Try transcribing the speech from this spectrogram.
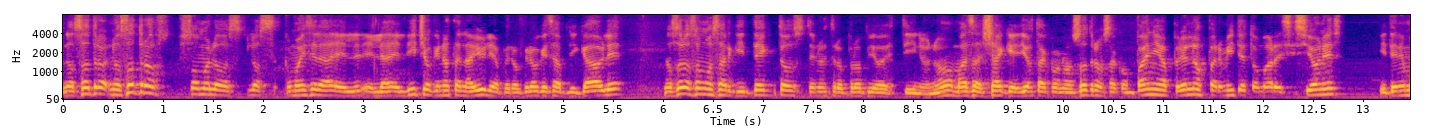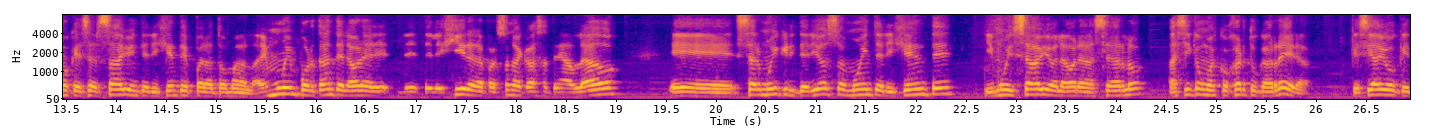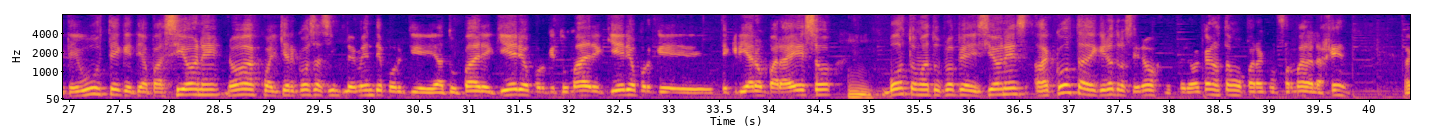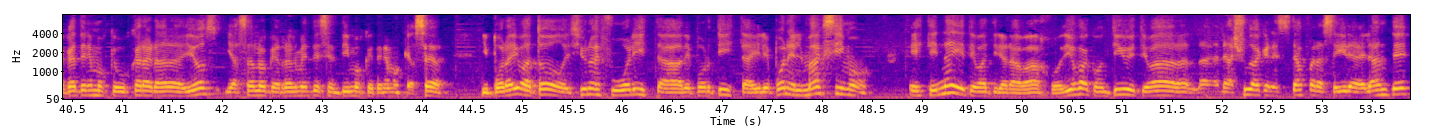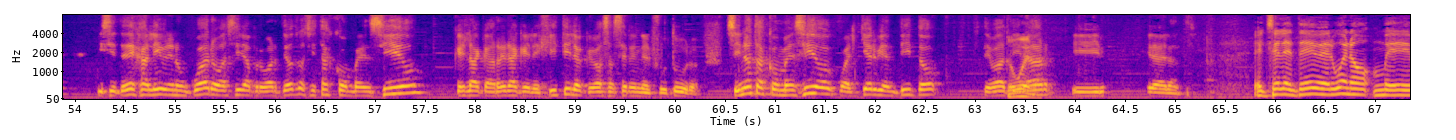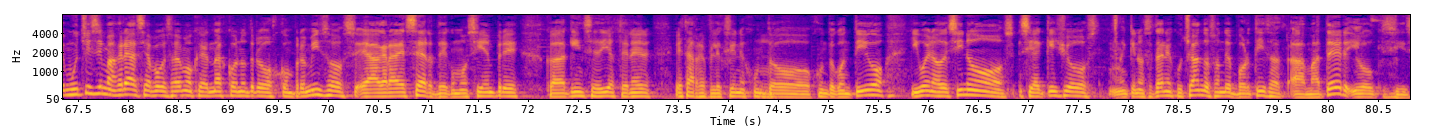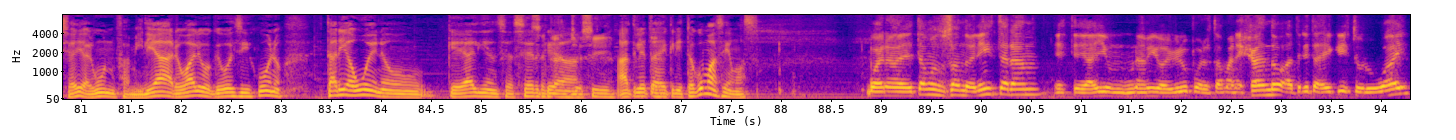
Nosotros, nosotros somos los, los como dice el, dicho que no está en la Biblia, pero creo que es aplicable. Nosotros somos arquitectos de nuestro propio destino, ¿no? Más allá que Dios está con nosotros, nos acompaña, pero Él nos permite tomar decisiones y tenemos que ser sabios e inteligentes para tomarla. Es muy importante a la hora de, elegir a la persona que vas a tener al lado, eh, ser muy criterioso, muy inteligente y muy sabio a la hora de hacerlo, así como escoger tu carrera, que sea algo que te guste, que te apasione, no hagas cualquier cosa simplemente porque a tu padre quiere o porque tu madre quiere o porque te criaron para eso. Mm. Vos tomás tus propias decisiones a costa de que el otro se enoje, pero acá no estamos para conformar a la gente. Acá tenemos que buscar agradar a Dios y hacer lo que realmente sentimos que tenemos que hacer. Y por ahí va todo. Y si uno es futbolista, deportista y le pone el máximo, este, nadie te va a tirar abajo. Dios va contigo y te va a dar la, ayuda que necesitas para seguir adelante. Y si te dejan libre en un cuadro, vas a ir a probarte otro si estás convencido que es la carrera que elegiste y lo que vas a hacer en el futuro. Si no estás convencido, cualquier vientito te va a tirar y ir adelante. Excelente, Ever. Bueno, muchísimas gracias porque sabemos que andás con otros compromisos. Eh, agradecerte, como siempre, cada 15 días tener estas reflexiones junto, mm. junto contigo. Y bueno, decinos si aquellos que nos están escuchando son deportistas amateur y o si, si hay algún familiar o algo que vos decís, bueno, estaría bueno que alguien se acerque a Atletas de Cristo. ¿Cómo hacemos? Bueno, estamos usando el Instagram, este, hay un, amigo del grupo lo está manejando, Atletas de Cristo Uruguay.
